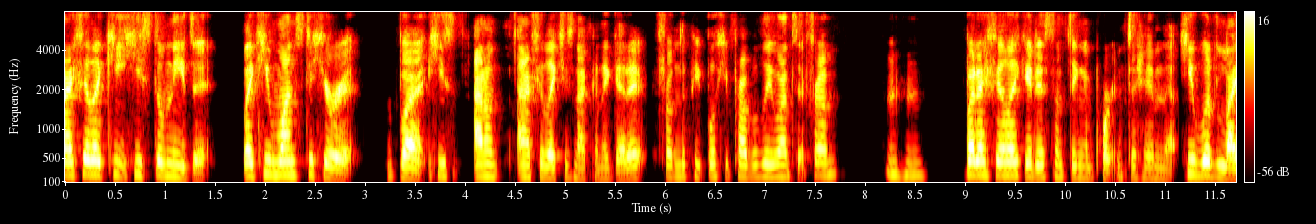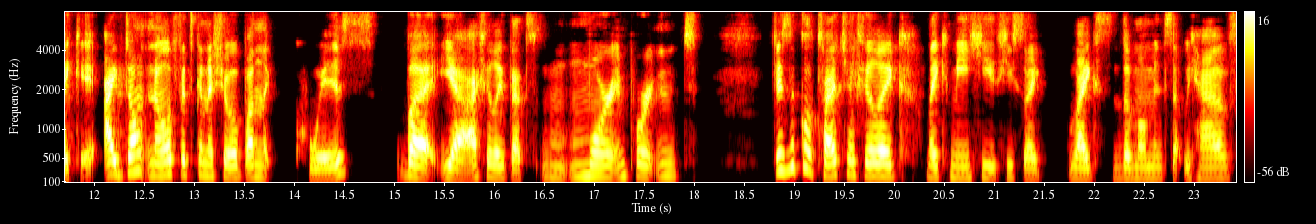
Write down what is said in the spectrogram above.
I feel like he he still needs it. Like he wants to hear it, but he's I don't I feel like he's not going to get it from the people he probably wants it from. hmm But I feel like it is something important to him that he would like it. I don't know if it's going to show up on the quiz, but yeah, I feel like that's m- more important. Physical touch, I feel like like me, he he's like likes the moments that we have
